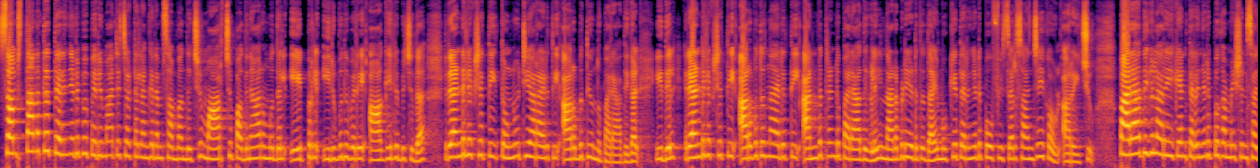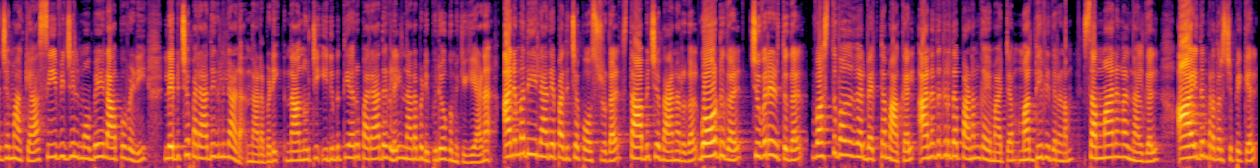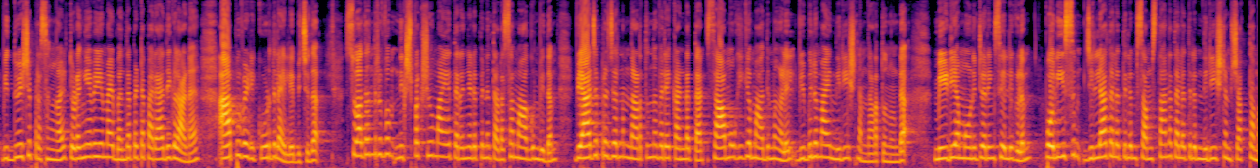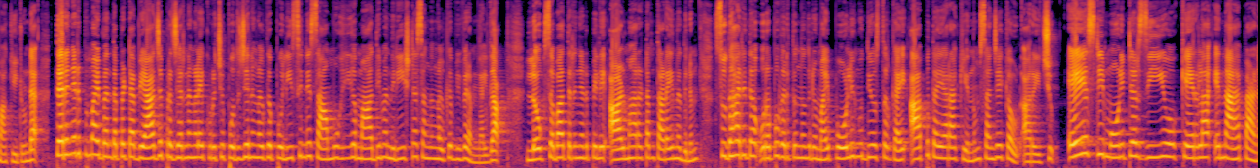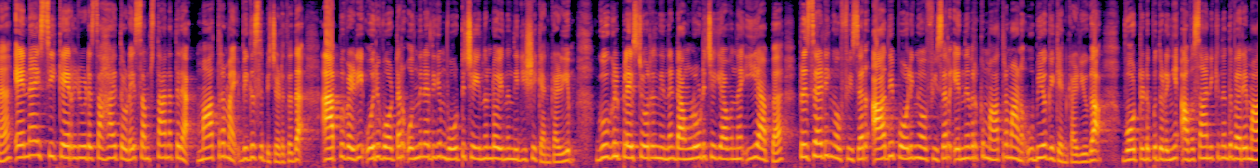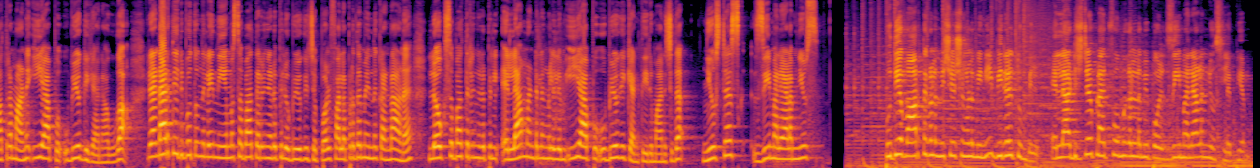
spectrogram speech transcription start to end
സംസ്ഥാനത്ത് തെരഞ്ഞെടുപ്പ് പെരുമാറ്റച്ചട്ട ലംഘനം സംബന്ധിച്ച് മാർച്ച് പതിനാറ് മുതൽ ഏപ്രിൽ ഇരുപത് വരെ ആകെ ലഭിച്ചത് രണ്ട് ലക്ഷത്തി തൊണ്ണൂറ്റിയാറായിരത്തി അറുപത്തിയൊന്ന് പരാതികൾ. ഇതിൽ രണ്ട് ലക്ഷത്തി അറുപത്തൊന്നായിരത്തി അൻപത്തിരണ്ട് പരാതികളിൽ നടപടിയെടുത്തതായി മുഖ്യ തെരഞ്ഞെടുപ്പ് ഓഫീസർ സഞ്ജയ് കൌൾ അറിയിച്ചു. പരാതികൾ അറിയിക്കാൻ തെരഞ്ഞെടുപ്പ് കമ്മീഷൻ സജ്ജമാക്കിയ സി വിജിൽ മൊബൈൽ ആപ്പ് വഴി ലഭിച്ച പരാതികളിലാണ് നടപടി. നാനൂറ്റി ഇരുപത്തിയാറ് പരാതികളിൽ നടപടി പുരോഗമിക്കുകയാണ്. അനുമതിയില്ലാതെ പതിച്ച പോസ്റ്ററുകൾ സ്ഥാപിച്ച ബാനറുകൾ ബോർഡുകൾ ചുവരെഴുത്തുകൾ വസ്തുവകകൾ വ്യക്തമാക്കൽ അനധികൃത പണം കൈമാറ്റം മദ്യവിതരണം സമ്മാനങ്ങൾ നൽകൽ ആയുധം പ്രദർശിപ്പിക്കൽ വിദ്വേഷ പ്രസംഗങ്ങൾ തുടങ്ങിയവയുമായി ബന്ധപ്പെട്ട പരാതികളാണ് ആപ്പ് വഴി കൂടുതലായി ലഭിച്ചത്. സ്വതന്ത്രവും നിഷ്പക്ഷവുമായ തെരഞ്ഞെടുപ്പിന് തടസ്സമാകും വിധം വ്യാജപ്രചരണം നടത്തുന്നവരെ കണ്ടെത്താൻ സാമൂഹിക മാധ്യമങ്ങളിൽ വിപുലമായ നിരീക്ഷണം നടത്തുന്നുണ്ട്. മീഡിയ മോണിറ്ററിംഗ് സെല്ലുകളും പോലീസും ജില്ലാതലത്തിലും സംസ്ഥാന തലത്തിലും നിരീക്ഷണം ശക്തമാക്കിയിട്ടുണ്ട്. തെരഞ്ഞെടുപ്പുമായി ബന്ധപ്പെട്ട വ്യാജ പ്രചരണങ്ങളെക്കുറിച്ച് പൊതുജനങ്ങൾക്ക് പോലീസിന്റെ സാമൂഹിക മാധ്യമ നിരീക്ഷണ സംഘങ്ങൾക്ക് വിവരം നൽകാം. ലോക്സഭാ തെരഞ്ഞെടുപ്പിലെ ആൾമാറാട്ടം തടയുന്നതിനും സുതാര്യത ഉറപ്പുവരുത്തുന്നതിനുമായി പോളിംഗ് ഉദ്യോഗസ്ഥർക്കായി ആപ്പ് തയ്യാറാക്കിയെന്നും സഞ്ജയ് കൌൾ അറിയിച്ചു. A S D monitor CEO Kerala എന്ന ആപ്പാണ് എൻ ഐ സി കേരളയുടെ സഹായത്തോടെ സംസ്ഥാനത്തിന് മാത്രമായി വികസിപ്പിച്ചെടുത്തത്. ആപ്പ് വഴി ഒരു വോട്ടർ ഒന്നിലധികം വോട്ട് ചെയ്യുന്നുണ്ടോ എന്ന് നിരീക്ഷിക്കാൻ കഴിയും. ഗൂഗിൾ പ്ലേ സ്റ്റോറിൽ നിന്ന് ഡൗൺലോഡ് ചെയ്യാവുന്ന ഈ ആപ്പ് പ്രിസൈഡിംഗ് ഓഫീസർ ആദ്യ പോളിംഗ് ഓഫീസർ എന്നിവർക്ക് മാത്രമാണ് ഉപയോഗിക്കാൻ കഴിയുക. വോട്ടെടുപ്പ് തുടങ്ങി അവസാനിക്കുന്നത് വരെ മാത്രമാണ് ഈ ആപ്പ് ഉപയോഗിക്കാനാകുക രണ്ടായിരത്തി ഇരുപത്തൊന്നിലെ നിയമസഭാ തെരഞ്ഞെടുപ്പിൽ ഉപയോഗിച്ചപ്പോൾ ഫലപ്രദമെന്ന് കണ്ടാണ് ലോക്സഭാ തെരഞ്ഞെടുപ്പിൽ എല്ലാ മണ്ഡലങ്ങളിലും ഈ ആപ്പ് ഉപയോഗിക്കാൻ തീരുമാനിച്ചത്. News desk C Malayalam news. പുതിയ വാർത്തകളും വിശേഷങ്ങളും ഇനി വിരൽ തുമ്പിൽ എല്ലാ ഡിജിറ്റൽ പ്ലാറ്റ്ഫോമുകളിലും ഇപ്പോൾ സി മലയാളം ന്യൂസ് ലഭ്യം.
